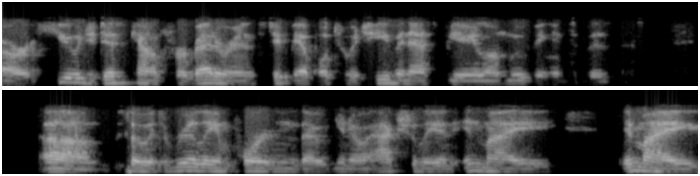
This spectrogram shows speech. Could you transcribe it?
are huge discounts for veterans to be able to achieve an SBA loan moving into business. Um, so it's really important that you know actually in, in my in my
